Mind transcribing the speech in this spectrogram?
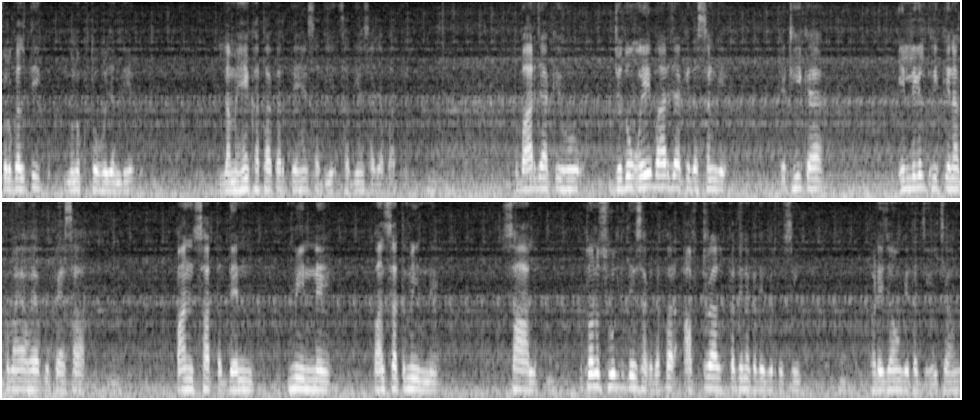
ਚਲੋ ਗਲਤੀ ਮਨੁੱਖ ਤੋਂ ਹੋ ਜਾਂਦੀ ਹੈ। ਲਮਹੇ ਖਤਾ ਕਰਤੇ ਹੈ ਸਦੀ ਸਦੀਆਂ ਸਜ਼ਾ ਪਾਤੇ ਹੈ। ਬਾਹਰ ਜਾ ਕੇ ਉਹ ਜਦੋਂ ਉਹ ਇਹ ਬਾਹਰ ਜਾ ਕੇ ਦੱਸਣਗੇ ਕਿ ਠੀਕ ਹੈ ਇਲੀਗਲ ਤਰੀਕੇ ਨਾਲ ਕਮਾਇਆ ਹੋਇਆ ਕੋਈ ਪੈਸਾ 5-7 ਦਿਨ, ਮਹੀਨੇ 5-7 ਮਹੀਨੇ, ਸਾਲ ਉਹ ਤੁਹਾਨੂੰ ਸਹੂਲਤ ਦੇ ਸਕਦਾ ਪਰ ਆਫਟਰ ਆਲ ਕਦੇ ਨਾ ਕਦੇ ਫਿਰ ਤੁਸੀਂ ਫੜੇ ਜਾਓਗੇ ਤਾਂ ਜੇਲ੍ਹ ਚ ਆਓਗੇ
